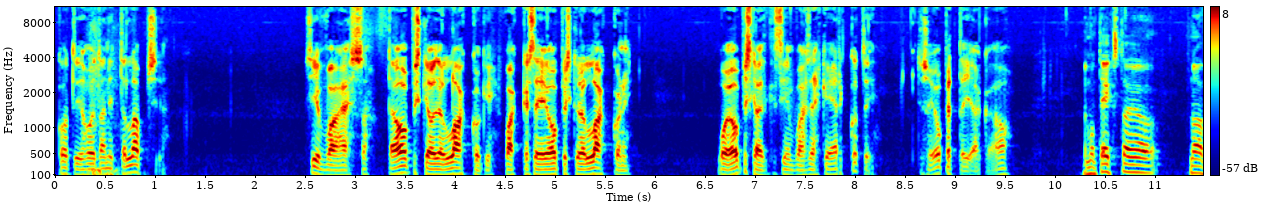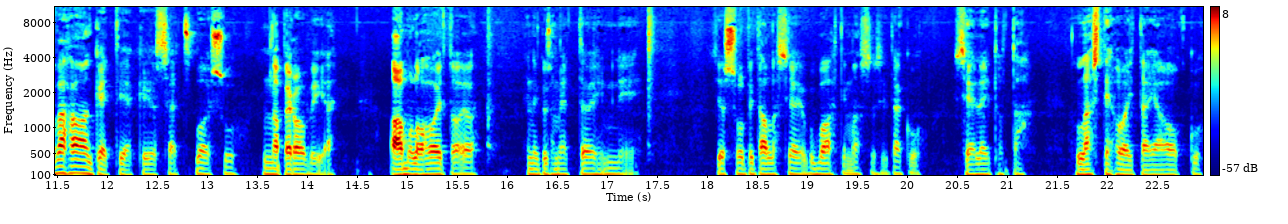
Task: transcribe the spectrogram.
kotiin hoitaa niiden lapsia. Siinä vaiheessa, tämä opiskelijoiden lakkokin, vaikka se ei ole opiskelijoiden lakko, niin voi opiskelijatkin siinä vaiheessa ehkä jäädä kotiin, jos ei opettajiakaan ole. No mutta eikö toi ole, no vähän ankeettiakin, jos sä et vois sun naperoon viedä aamulla hoitoa jo ennen kuin sä menet töihin, niin jos sulla pitää olla siellä joku vahtimassa sitä, kun siellä ei tota, lastenhoitaja ole, kun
